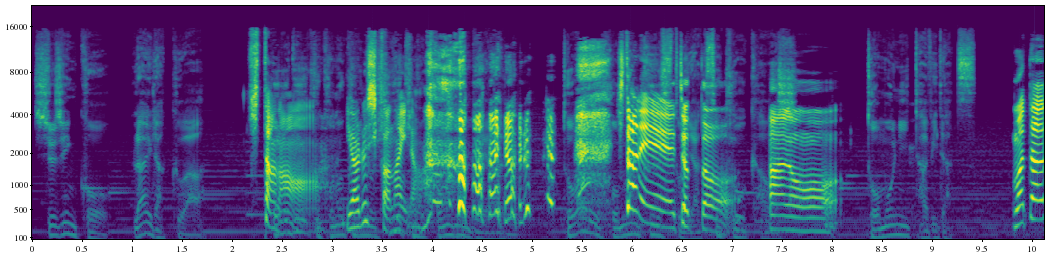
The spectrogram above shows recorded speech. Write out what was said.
主人公ライラックは来たな。やるしかないな。やる。来たねちょっと。あのー、共に旅立つ。また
